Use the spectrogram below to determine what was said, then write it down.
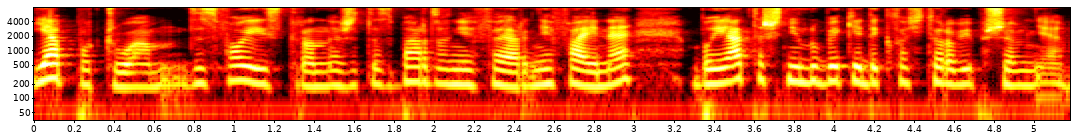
ja poczułam ze swojej strony, że to jest bardzo nie fair, nie fajne, bo ja też nie lubię, kiedy ktoś to robi przy mnie.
